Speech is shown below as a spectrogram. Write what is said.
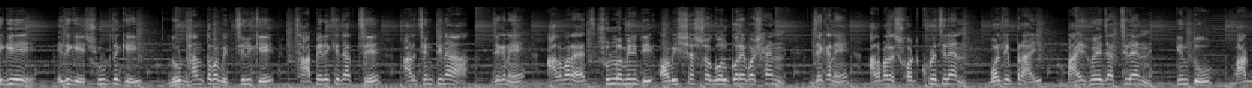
এগিয়ে এদিকে শুরু থেকেই দুর্দান্তভাবে চিলিকে ছাপে রেখে যাচ্ছে আর্জেন্টিনা, যেখানে আলবারেজ ষোলো মিনিটে অবিশ্বাস্য গোল করে বসেন, যেখানে আলবারেজ শট খুঁড়েছিলেন বলটি প্রায় বাইর হয়ে যাচ্ছিলেন, কিন্তু ভাগ্য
